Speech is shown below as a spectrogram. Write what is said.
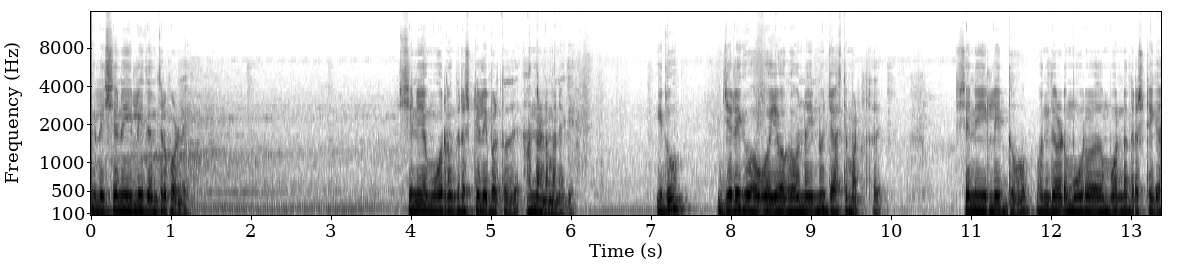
ಇಲ್ಲಿ ಶನಿ ಇಲ್ಲಿದೆ ಅಂತ ತಿಳ್ಕೊಳ್ಳಿ. ಶನಿಯ ಮೂರನೇ ದೃಷ್ಟಿಯಲ್ಲಿ ಬರ್ತದೆ, ಹನ್ನೆರಡು ಮನೆಗೆ. ಇದು ಜೈಲಿಗೆ ಹೋಗುವ ಯೋಗವನ್ನು ಇನ್ನೂ ಜಾಸ್ತಿ ಮಾಡ್ತದೆ. ಶನಿ ಇಲ್ಲಿದ್ದು ಒಂದೆರಡು ಮೂರು, ಮೂರನೇ ದೃಷ್ಟಿಗೆ,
